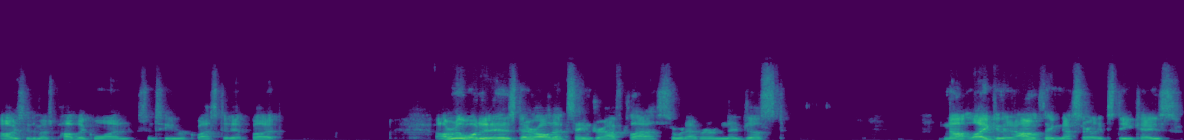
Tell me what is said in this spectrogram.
obviously the most public one since he requested it, but I don't know what it is. They're all that same draft class or whatever, and they're just not liking it. I don't think necessarily it's DK's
